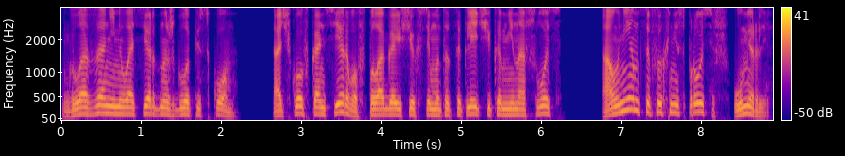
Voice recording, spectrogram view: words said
Глаза немилосердно жгло песком. Очков консервов, полагающихся мотоциклетчикам, не нашлось, а у немцев их не спросишь, умерли.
